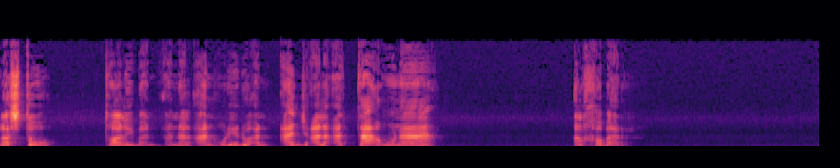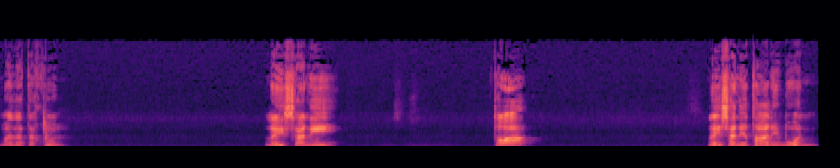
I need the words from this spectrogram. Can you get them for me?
لست طالبا. أنا الآن أريد أن أجعل التاء هنا الخبر. ماذا تقول؟ ليسني طا ليسني طالب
